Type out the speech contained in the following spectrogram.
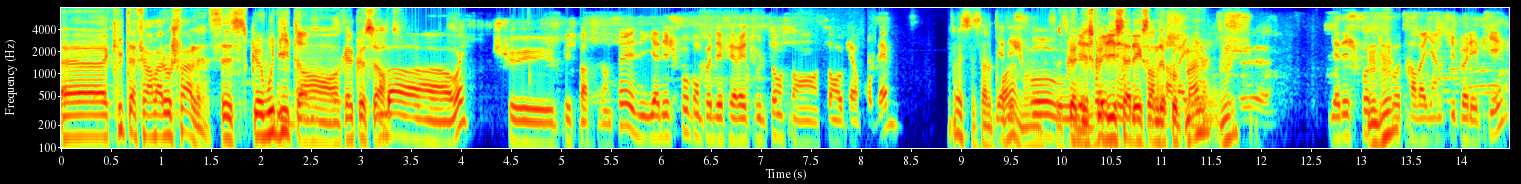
euh, quitte à faire mal au cheval. C'est ce que vous dites en quelque sorte. Bah oui, je suis plus partisan de ça. Il y a des chevaux qu'on peut déférer tout le temps sans, sans aucun problème. Oui, c'est ça le problème. Hein. C'est ce que, ce que dit Alexandre de Koopman. Il y a des chevaux mmh. qu'il faut travailler un petit peu les pieds.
